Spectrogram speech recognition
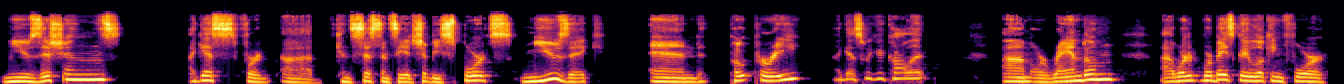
musicians, I guess for uh, consistency, it should be sports, music, and potpourri. I guess we could call it, um, or random. Uh, we're we're basically looking for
